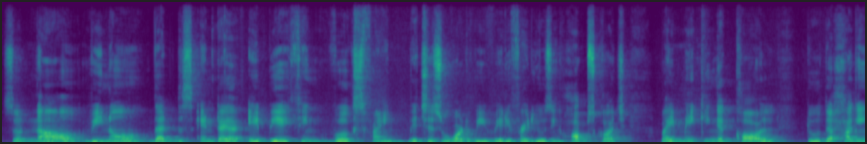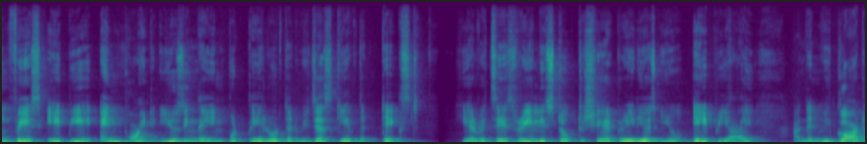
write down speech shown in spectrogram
so now we know that this entire API thing works fine which is what we verified using Hoppscotch by making a call to the Hugging Face API endpoint using the input payload that we just gave the text here which says really stoked to share Gradio's new API and then we got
